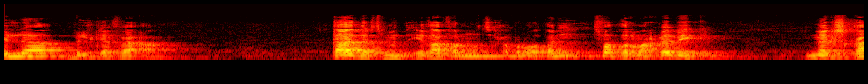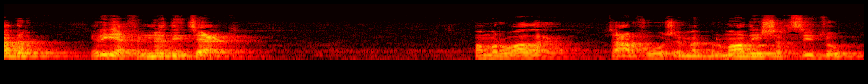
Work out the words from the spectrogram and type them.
إلا بالكفاءة. قادر تمد إضافة للمنتخب الوطني تفضل مرحبا بك. ماكش قادر ريح في النادي نتاعك. أمر واضح تعرفوا جمال بالماضي شخصيته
